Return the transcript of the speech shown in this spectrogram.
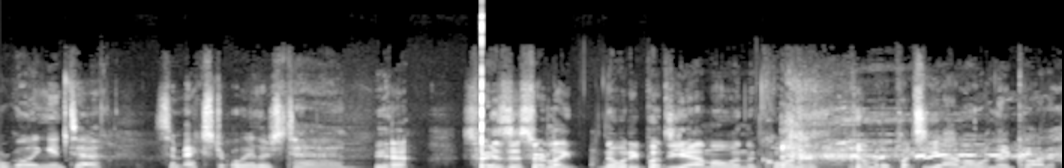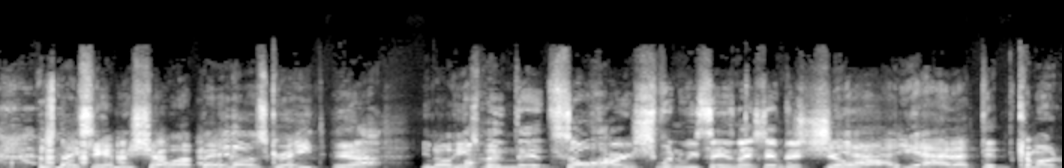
we're going into some extra Oilers time. Yeah. So is this sort of like nobody puts Yamo in the corner? Nobody puts Yamo in the corner. It was nice of him to show up, eh? That was great. yeah. You know, he's Well, been. It's so harsh when we say it's nice of him to show yeah, up. yeah, yeah, that did come out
